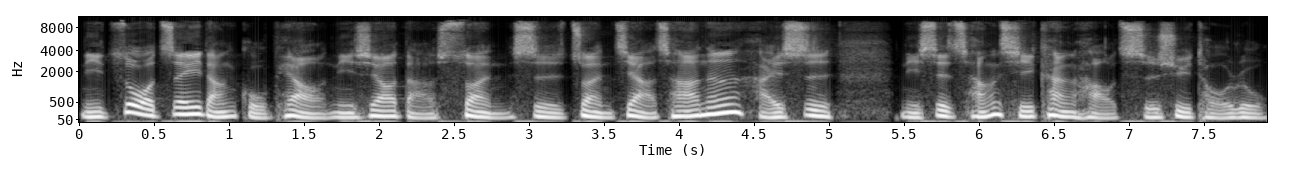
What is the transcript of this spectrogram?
你做这一档股票，你是要打算是赚价差呢，还是你是长期看好持续投入？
